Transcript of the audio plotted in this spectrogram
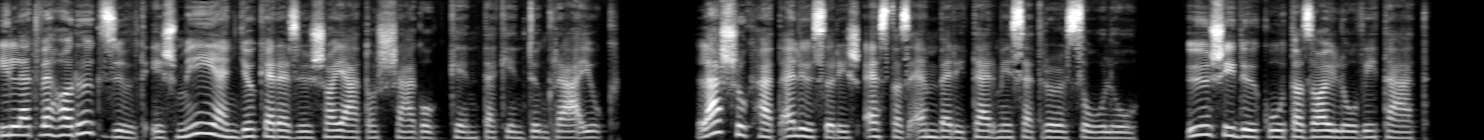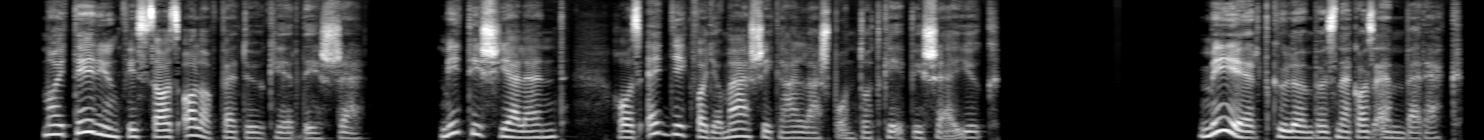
illetve ha rögzült és mélyen gyökerező sajátosságokként tekintünk rájuk. Lássuk hát először is ezt az emberi természetről szóló, ősidők óta zajló vitát, majd térjünk vissza az alapvető kérdésre. Mit is jelent, ha az egyik vagy a másik álláspontot képviseljük? Miért különböznek az emberek?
